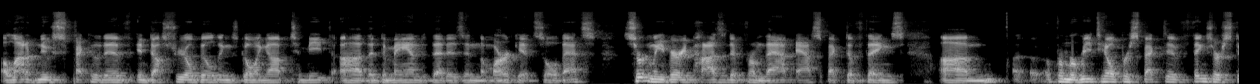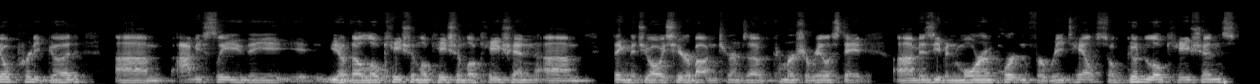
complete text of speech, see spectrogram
a lot of new speculative industrial buildings going up to meet uh, the demand that is in the market. So that's certainly very positive from that aspect of things. Um, uh, from a retail perspective, things are still pretty good. Um, obviously, the you know the location, location, location um, thing that you always hear about in terms of commercial real estate um, is even more important for retail. So good locations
